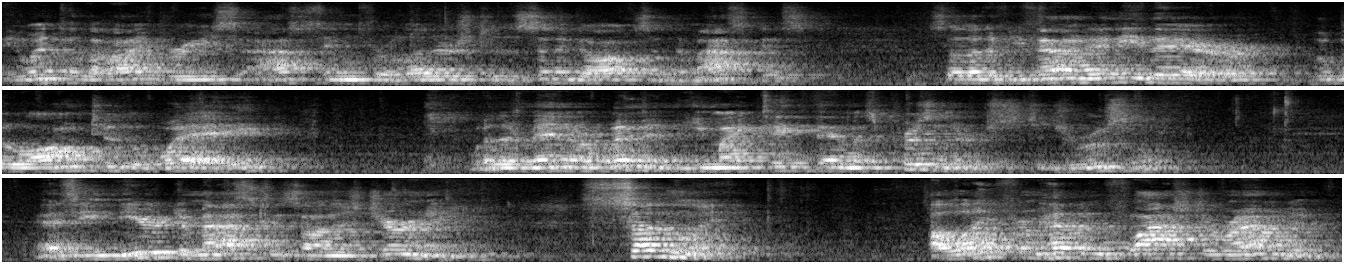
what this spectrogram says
He went to the high priest, asked him for letters to the synagogues in Damascus, so that if he found any there who belonged to the way, whether men or women, he might take them as prisoners to Jerusalem. As he neared Damascus on his journey, suddenly a light from heaven flashed around him.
